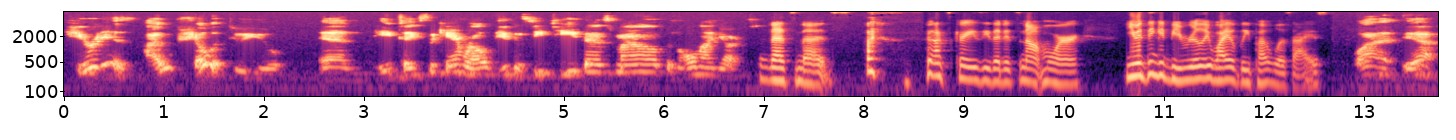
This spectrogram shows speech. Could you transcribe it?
here it is. I will show it to you. And he takes the camera. Out. You can see teeth in his mouth and the whole nine yards. That's nuts. That's crazy that it's not more. You would think it'd be really widely publicized. Why? Yeah,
